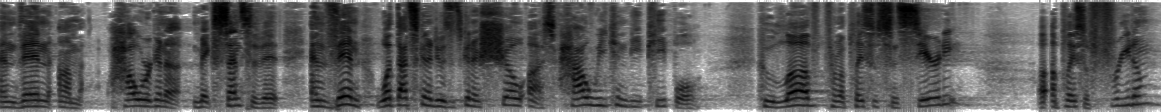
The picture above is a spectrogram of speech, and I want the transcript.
And then um, how we're going to make sense of it. And then what that's going to do is it's going to show us how we can be people who love from a place of sincerity, a, place of freedom,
